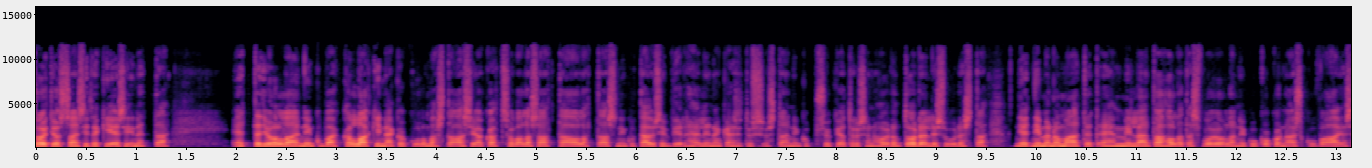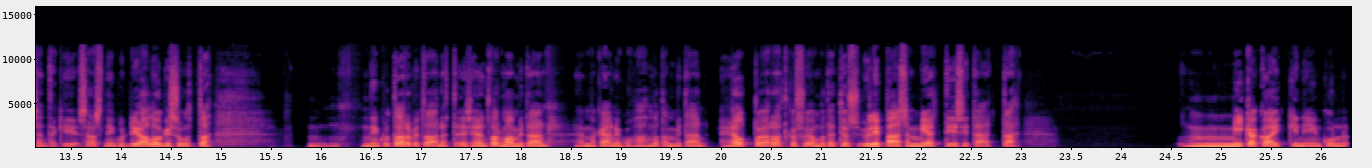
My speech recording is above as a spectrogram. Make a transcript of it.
toit jossain sitäkin esiin, että että jollain niin kuin vaikka lakinäkökulmasta asia katsovalla saattaa olla taas niin kuin täysin virheellinen käsitys jostain niin kuin psykiatrisen hoidon todellisuudesta, niin että nimenomaan, että eihän millään taholla tässä voi olla niin kuin kokonaiskuvaa ja sen takia sellaista niin kuin dialogisuutta mm, niin kuin tarvitaan, että ei siihen nyt varmaan mitään, en mäkään niin kuin hahmota mitään helppoja ratkaisuja, mutta että jos ylipäänsä miettii sitä, että mikä kaikki niin kuin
